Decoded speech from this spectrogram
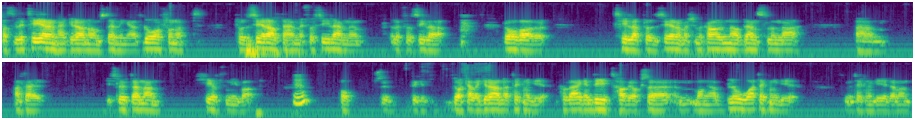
facilitera den här gröna omställningen. Att gå från att producera allt det här med fossila ämnen eller fossila råvaror till att producera de här kemikalierna och bränslena. Um, allt det här i slutändan helt förnybart. Mm. Och vilket då kallar gröna teknologier. På vägen dit har vi också många blåa teknologier. Som är teknologier där man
